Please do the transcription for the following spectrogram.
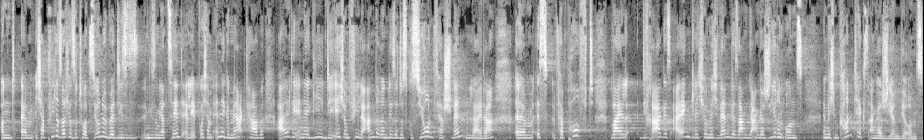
Und ähm, ich habe viele solche Situationen über dieses, in diesem Jahrzehnt erlebt, wo ich am Ende gemerkt habe, all die Energie, die ich und viele andere in diese Diskussion verschwenden leider, ähm, ist verpufft, weil die Frage ist eigentlich für mich, wenn wir sagen, wir engagieren uns, in welchem Kontext engagieren wir uns?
